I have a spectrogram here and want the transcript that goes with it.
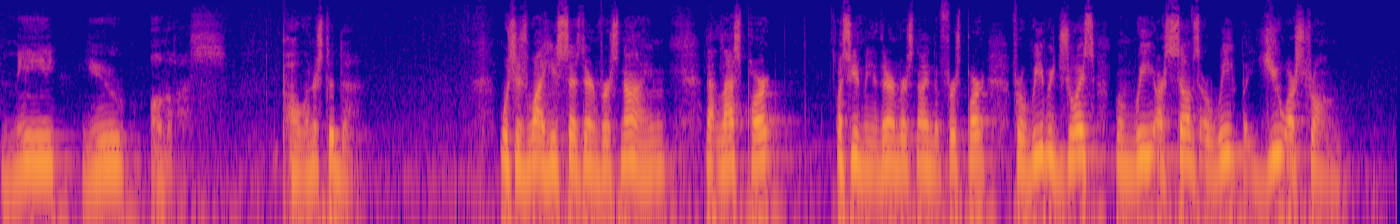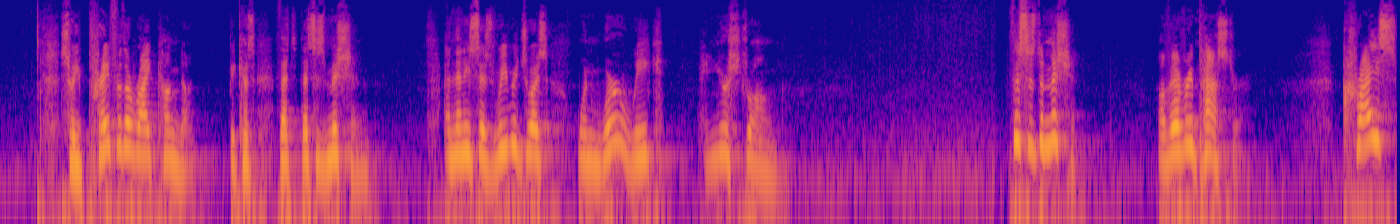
Me, you, all of us. Paul understood that. Which is why he says there in verse 9, that last part, excuse me, there in verse 9, the first part, for we rejoice when we ourselves are weak, but you are strong. So he prayed for the right conduct because that's, that's his mission. And then he says, We rejoice when we're weak and you're strong. This is the mission of every pastor. Christ's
